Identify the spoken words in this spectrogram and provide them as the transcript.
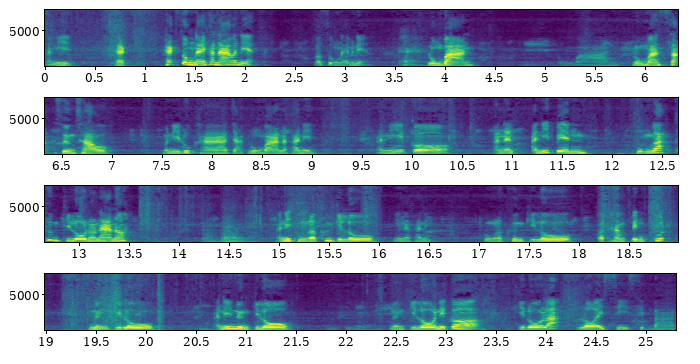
อันนี้แพ็คแพ็คส่งไหนคะน้าวันนี้เราส่งไหนวันนี้โรงพยาบาลโรงพยาบาลโรงพยาบาลสะเชิงเชาวันนี้ลูกค้าจากโรงพยาบาลนะคะนี่ อันนี้ก็อันนั้นอันนี้เป็นถุงละครึ่งกิโลเนาะนะเนาะอันนี้ถุงละครึ่งกิโลนี่นะคะนี่ถุงละครึ่งกิโลก็ทำเป็นชุดหนึ่งกิโลอันนี้หนึ่งกิโลหนึ่งกิโลนี่ก็ กิโลละร้อยสี่สิบบาท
